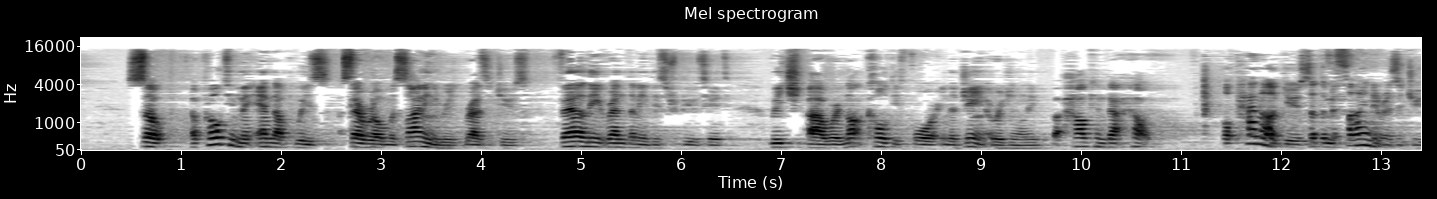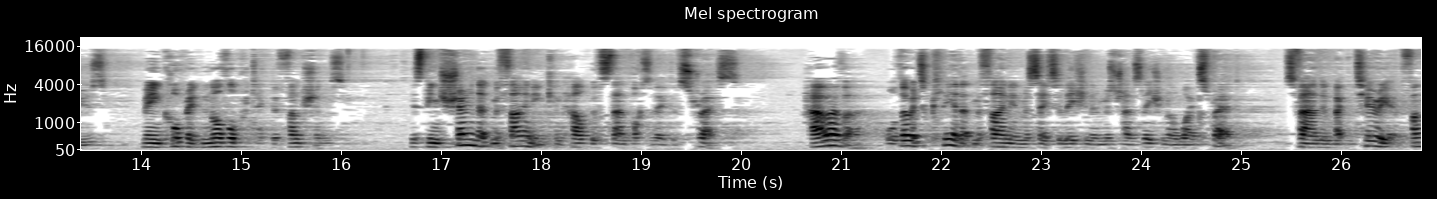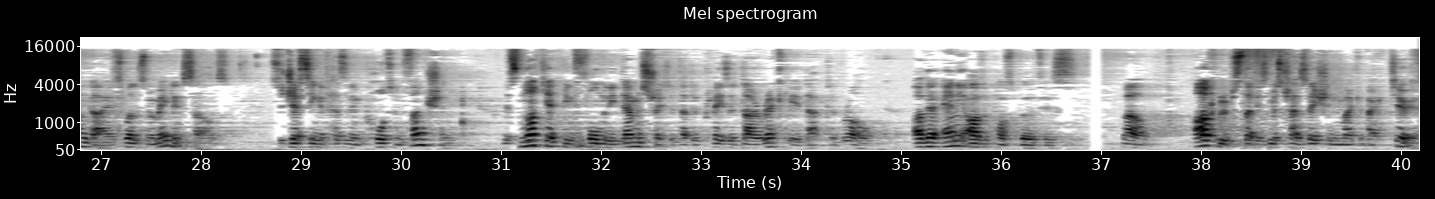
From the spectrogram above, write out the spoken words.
So, a protein may end up with several methionine residues, fairly randomly distributed, which uh, were not coded for in the gene originally, but how can that help? Well, Pan argues that the methionine residues may incorporate novel protective functions. It's been shown that methionine can help withstand oxidative stress. However, although it's clear that methionine misacylation and mistranslation are widespread, it's found in bacteria and fungi as well as mammalian cells, suggesting it has an important function. It's not yet been formally demonstrated that it plays a directly adaptive role. Are there any other possibilities? Well, our group studies mistranslation in mycobacteria.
